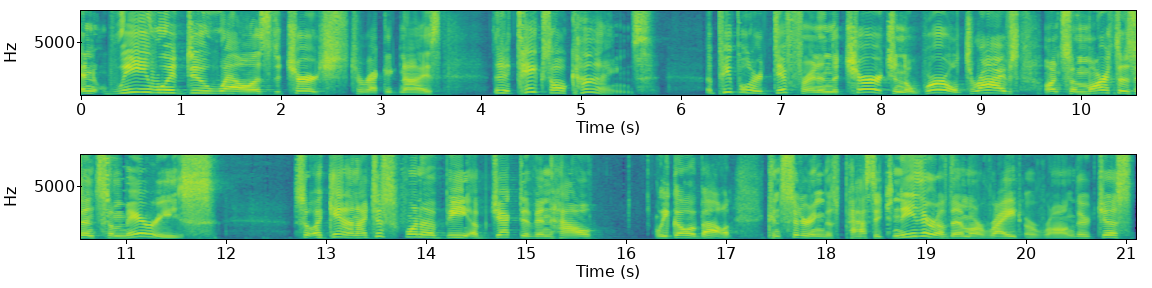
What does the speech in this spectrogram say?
and we would do well as the church to recognize that it takes all kinds. People are different, and the church and the world thrives on some Marthas and some Marys. So, again, I just want to be objective in how we go about considering this passage. Neither of them are right or wrong, they're just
